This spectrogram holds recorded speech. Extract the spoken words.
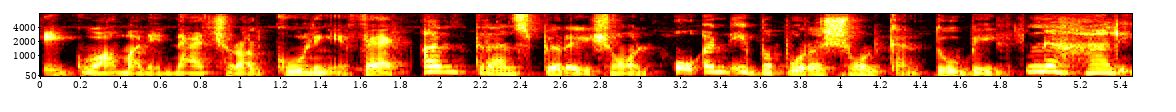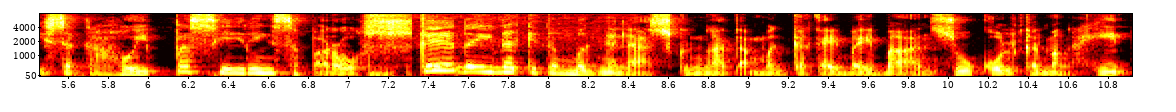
Igwama ni natural cooling effect ang transpiration o ang evaporasyon kan tubig na hali sa kahoy pasiring sa paros. Kaya dahil na kitang magnalas kung nga ta magkakaiba-iba ang sukol kan mga heat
